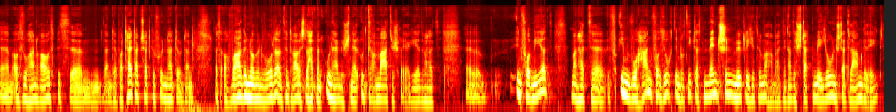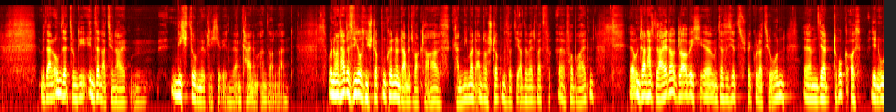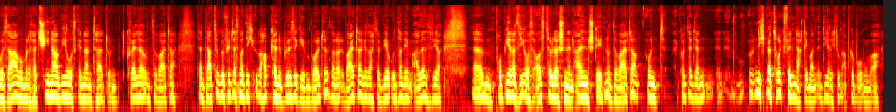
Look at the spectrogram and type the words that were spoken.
ähm, aus Wuhan raus, bis ähm, dann der Parteitag stattgefunden hatte und dann das auch wahrgenommen wurde an zentraler Stelle, hat man unheimlich schnell und dramatisch reagiert. Man hat äh, informiert. Man hat äh, in Wuhan versucht, im Prinzip das Menschenmögliche zu machen. Man hat eine ganze Stadt, Millionenstadt lahmgelegt. Mit einer Umsetzung, die international hm, nicht so möglich gewesen wäre in keinem anderen Land. Und man hat das Virus nicht stoppen können und damit war klar, es kann niemand anderes stoppen, es wird die andere weltweit äh, verbreiten. Äh, und dann hat leider, glaube ich, äh, und das ist jetzt Spekulation, ähm, der Druck aus den USA, wo man das halt China-Virus genannt hat und Quelle und so weiter, dann dazu geführt, dass man sich überhaupt keine Blöße geben wollte, sondern weiter gesagt hat, wir unternehmen alles, wir ähm, probieren das Virus auszulöschen in allen Städten und so weiter. Und konnte dann äh, nicht mehr zurückfinden, nachdem man in die Richtung abgebogen war.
